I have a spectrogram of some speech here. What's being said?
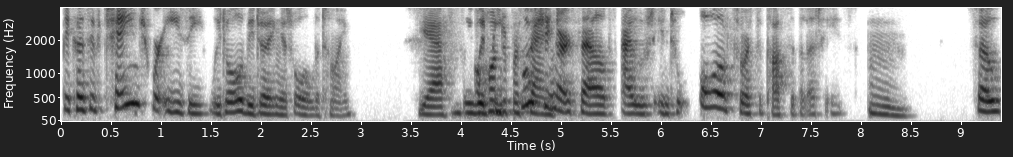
Because if change were easy, we'd all be doing it all the time. Yes, we would 100%. be pushing ourselves out into all sorts of possibilities. Mm. So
